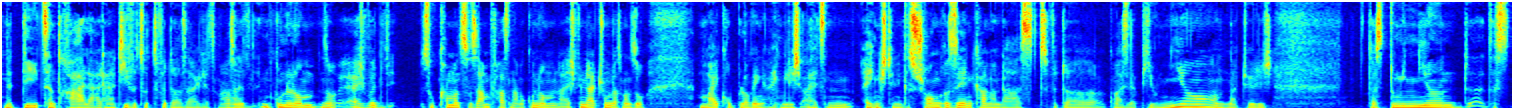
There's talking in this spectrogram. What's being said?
eine dezentrale Alternative zu Twitter, sage ich jetzt mal. Also im Grunde genommen, so, ich würde so kann man es zusammenfassen, aber genommen, ich finde halt schon, dass man so Microblogging eigentlich als ein eigenständiges Genre sehen kann und da ist Twitter quasi der Pionier und natürlich das dominierende, das,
